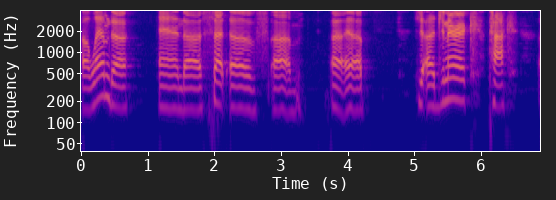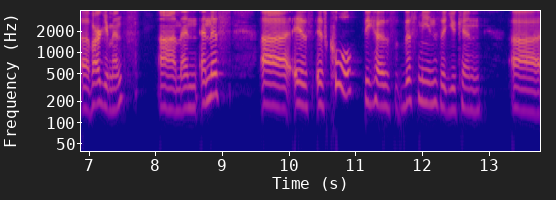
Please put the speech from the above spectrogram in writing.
a lambda and a set of um, a, a, generic pack of arguments. Um, and, and this uh, is, is cool because this means that you can uh,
